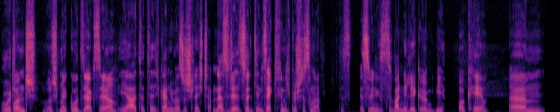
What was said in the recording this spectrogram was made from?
gut. Und? Und schmeckt gut, sagst du, ja? Ja, tatsächlich gar nicht mal so schlecht. Also der, den Sekt finde ich beschissener. Das ist wenigstens vanillig irgendwie. Okay. Ähm,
